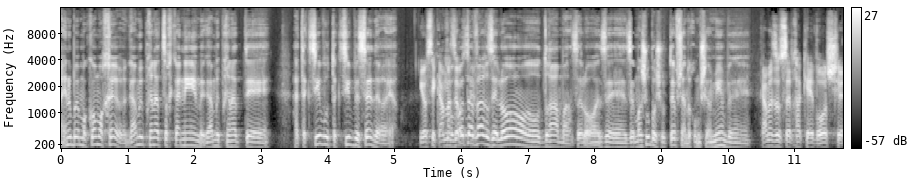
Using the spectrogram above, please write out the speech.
היינו במקום אחר, גם מבחינת שחקנים וגם מבחינת... אה, התקציב הוא תקציב בסדר היה. יוסי, כמה זה חובות עושה? עבר זה לא דרמה, זה לא איזה, זה משהו בשוטף שאנחנו משלמים ו... כמה זה עושה לך כאב ראש, אה,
